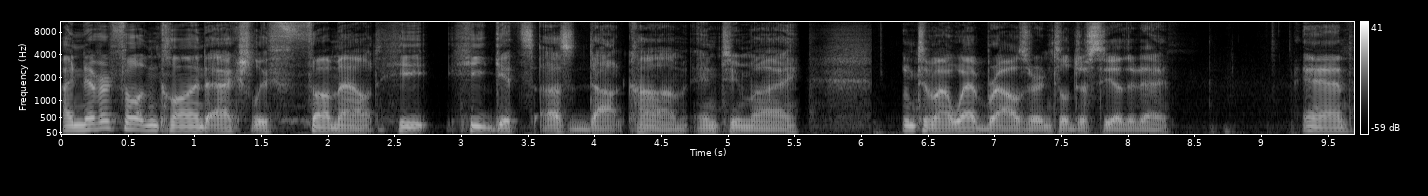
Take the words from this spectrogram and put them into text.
I never felt inclined to actually thumb out he he gets us.com into my into my web browser until just the other day. And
